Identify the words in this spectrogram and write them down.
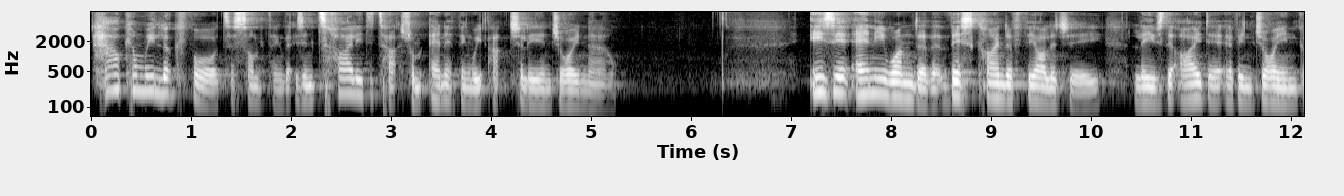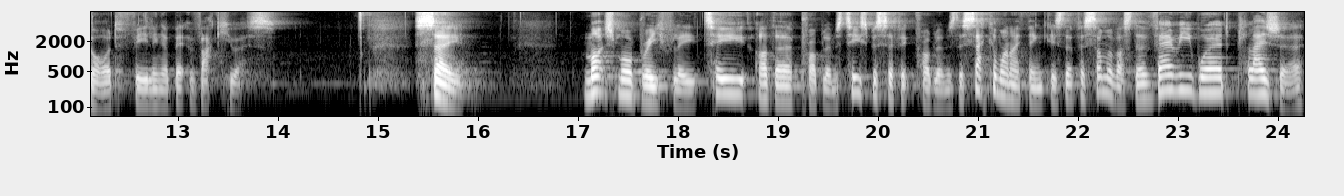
How can we look forward to something that is entirely detached from anything we actually enjoy now? Is it any wonder that this kind of theology leaves the idea of enjoying God feeling a bit vacuous? So, much more briefly, two other problems, two specific problems. The second one, I think, is that for some of us, the very word pleasure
